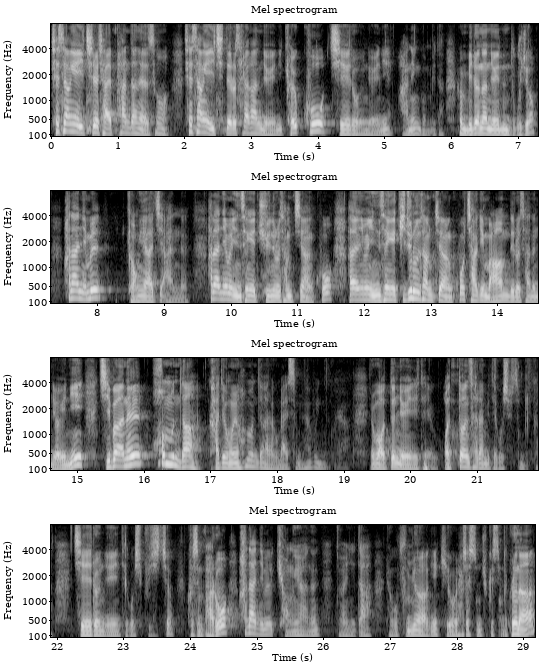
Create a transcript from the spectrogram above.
세상의 이치를 잘 판단해서 세상의 이치대로 살아가는 여인이 결코 지혜로운 여인이 아닌 겁니다. 그럼 미련한 여인은 누구죠? 하나님을 경외하지 않는 하나님을 인생의 주인으로 삼지 않고 하나님을 인생의 기준으로 삼지 않고 자기 마음대로 사는 여인이 집안을 허문다, 가정을 허문다라고 말씀을 하고 있는 거예요. 여러분 어떤 여인이 되고 어떤 사람이 되고 싶습니까? 지혜로운 여인이 되고 싶으시죠? 그것은 바로 하나님을 경외하는 여인이다라고 분명하게 기억을 하셨으면 좋겠습니다. 그러나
